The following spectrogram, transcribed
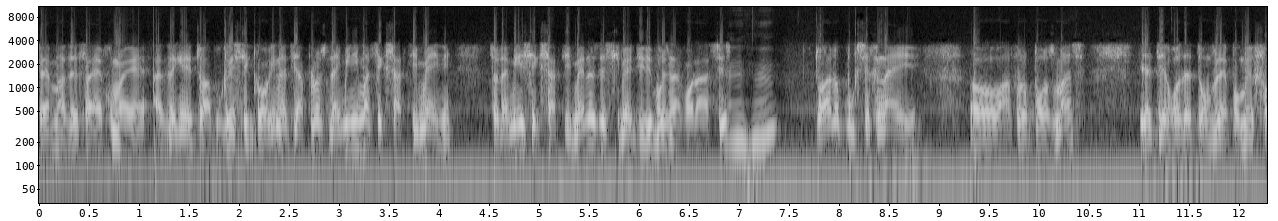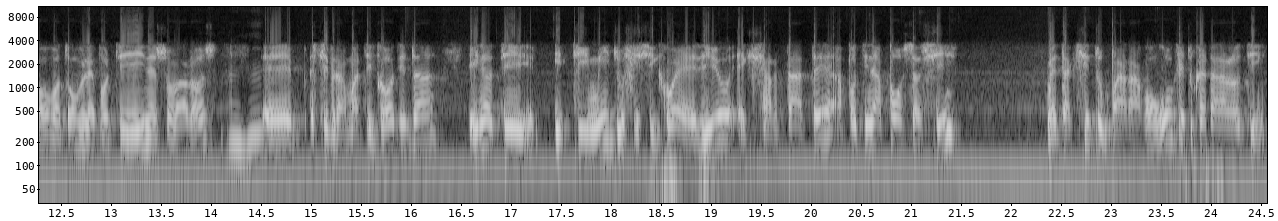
θέμα. Δεν, θα έχουμε, δεν είναι το αποκλειστικό. Είναι ότι απλώς να μην είμαστε εξαρτημένοι. Το να μην είσαι εξαρτημένος δεν σημαίνει ότι δεν μπορείς να αγορασει Το άλλο που ξεχνάει ο άνθρωπός μας, γιατί εγώ δεν τον βλέπω με φόβο, τον βλέπω ότι είναι ε, στην πραγματικότητα είναι ότι η τιμή του φυσικού αερίου εξαρτάται από την απόσταση μεταξύ του παραγωγού και του καταναλωτή.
